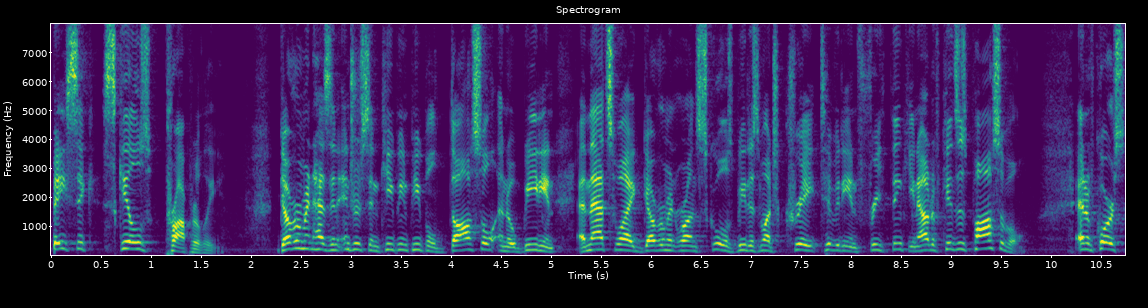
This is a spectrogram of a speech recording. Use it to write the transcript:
basic skills properly. Government has an interest in keeping people docile and obedient, and that's why government run schools beat as much creativity and free thinking out of kids as possible. And of course,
